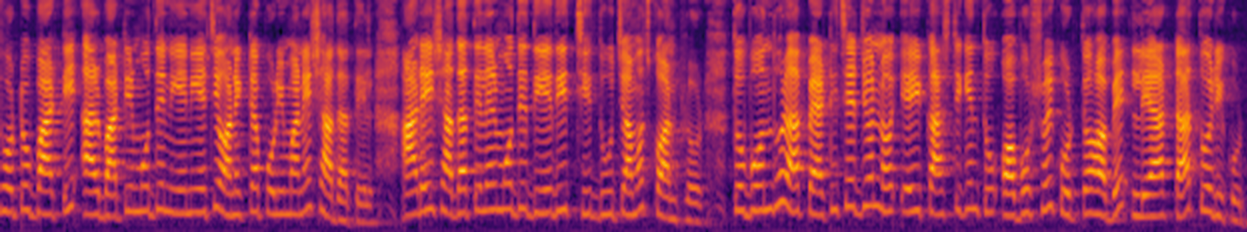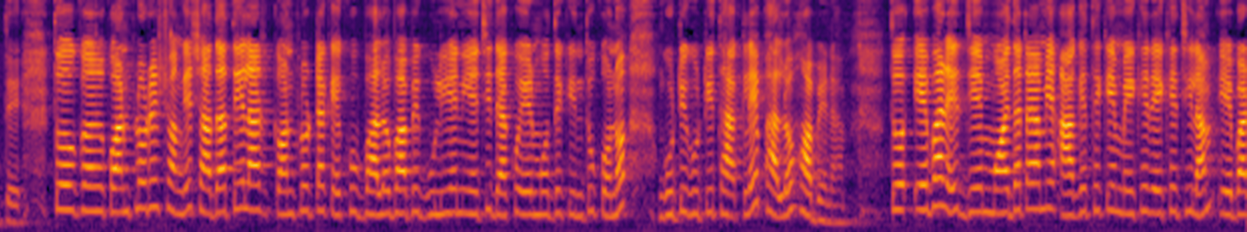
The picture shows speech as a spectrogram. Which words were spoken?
ছোট বাটি, আর বাটির মধ্যে নিয়ে নিয়েছি অনেকটা পরিমাণে সাদা তেল। আর এই সাদা তেলের মধ্যে দিয়ে দিচ্ছি দু চামচ কর্নফ্লোর। তো বন্ধুরা, প্যাটিসের জন্য এই কাজটি কিন্তু অবশ্যই করতে হবে লেয়ারটা তৈরি করতে। তো কর্নফ্লোরের সঙ্গে সাদা তেল আর কর্নফ্লোরটাকে খুব ভালোভাবে গুলিয়ে নিয়েছি। দেখো, এর মধ্যে কিন্তু কোনো গুটি গুটি থাকলে ভালো হবে না। তো এবারে যে ময়দাটা আমি আগে থেকে মেখে রেখেছিলাম, এবার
